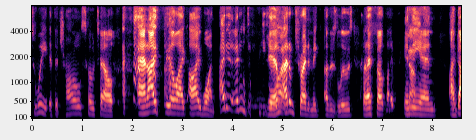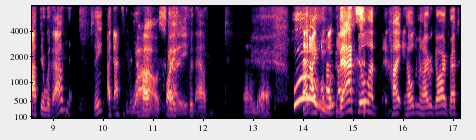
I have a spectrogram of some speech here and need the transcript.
suite at the Charles Hotel, and I feel like I won. I didn't. I didn't defeat him. I don't try to make others lose, but I felt like in no. the end I got there without him. See, I got to wow, Scotty. without him, and. uh Woo, and I, I, I still have high, held him in high regard. Perhaps,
